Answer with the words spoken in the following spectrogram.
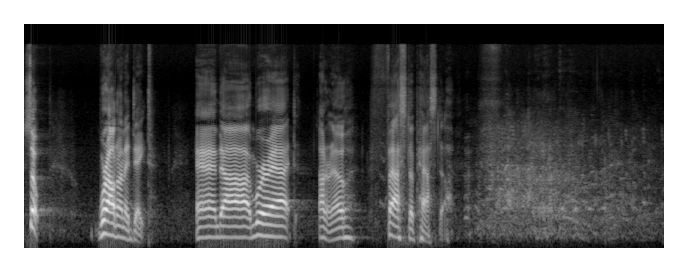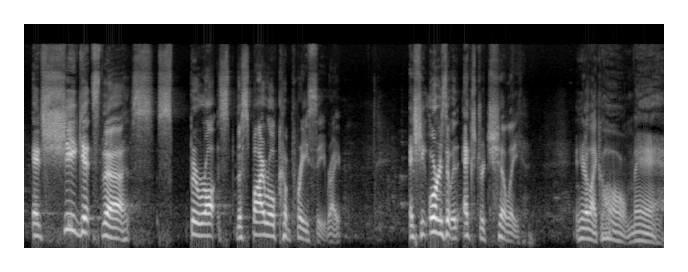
So we're out on a date, and uh, we're at, I don't know, Fasta Pasta and she gets the spiral, the spiral caprese, right? And she orders it with extra chili. And you're like, oh man,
